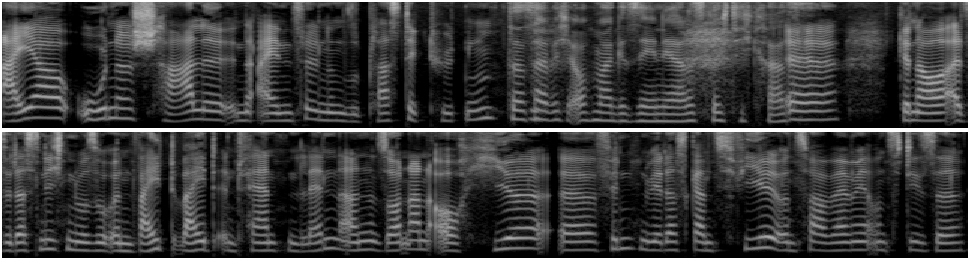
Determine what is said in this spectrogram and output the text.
Eier ohne Schale in einzelnen so Plastiktüten. Das habe ich auch mal gesehen, ja, das ist richtig krass. Äh, genau, also das nicht nur so in weit, weit entfernten Ländern, sondern auch hier äh, finden wir das ganz viel. Und zwar, wenn wir uns diese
